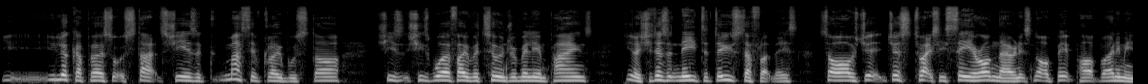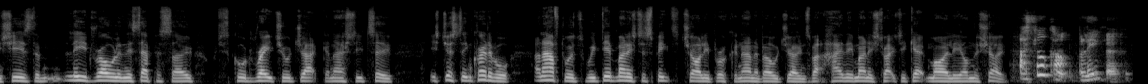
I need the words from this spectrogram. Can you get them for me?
You, you look up her sort of stats. She is a massive global star. She's she's worth over two hundred million pounds. You know she doesn't need to do stuff like this. So I was ju- just to actually see her on there, and it's not a bit part by any means. She is the lead role in this episode, which is called Rachel, Jack, and Ashley too. It's just incredible. And afterwards, we did manage to speak to Charlie Brooker and Annabel Jones about how they managed to actually get Miley on the show. I still can't believe it.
